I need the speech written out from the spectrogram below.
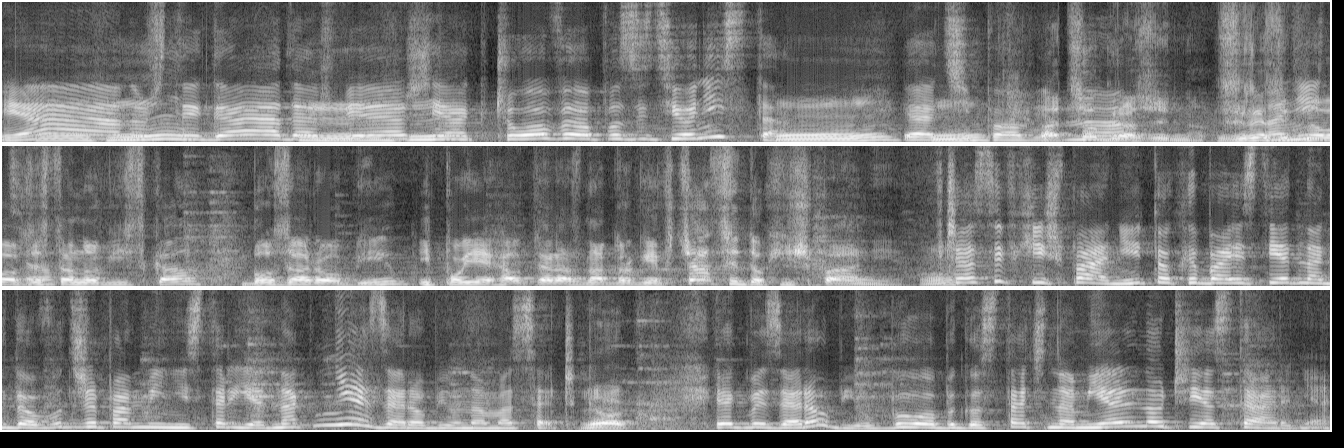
Janusz, ty gadasz, wiesz, jak czołowy opozycjonista. Ja ci powiem. A co no. Grażyna? No Zrezygnował nic, ze co? stanowiska, bo zarobił i pojechał teraz na drogę w czasy do Hiszpanii. O? Czasy w Hiszpanii to chyba jest jednak dowód, że pan minister jednak nie zarobił na maseczkę. Jak? Jakby zarobił, byłoby go stać na Mielno czy Jastarnię.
